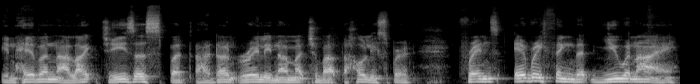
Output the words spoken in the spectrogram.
in heaven, I like Jesus, but I don't really know much about the Holy Spirit. Friends, everything that you and I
